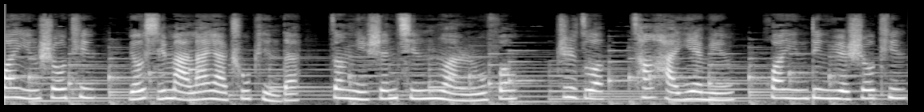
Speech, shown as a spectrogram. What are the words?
欢迎收听由喜马拉雅出品的《赠你深情暖如风》，制作沧海夜明。欢迎订阅收听。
